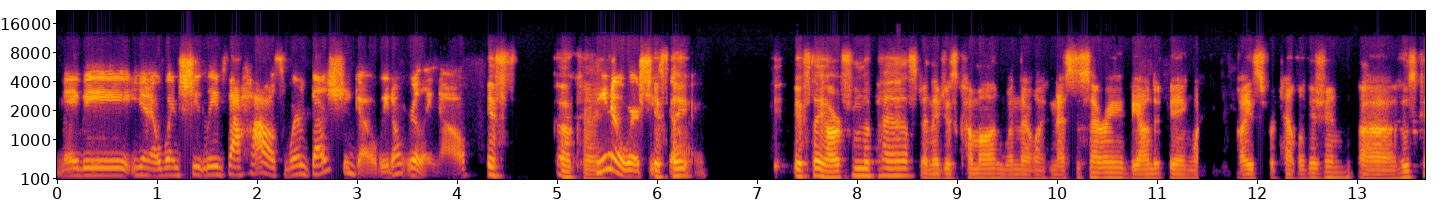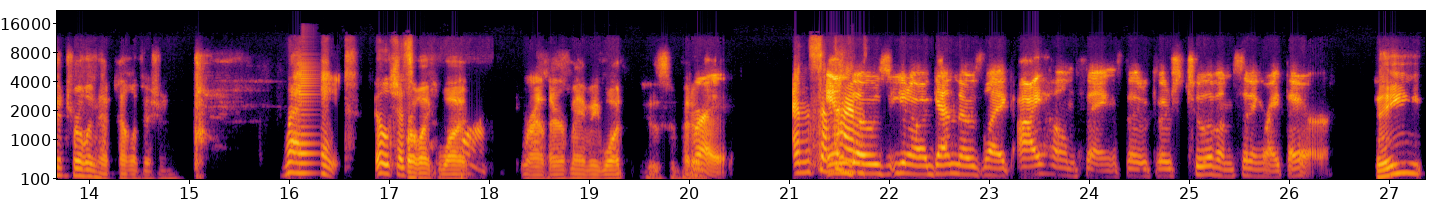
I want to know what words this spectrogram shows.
Maybe, you know, when she leaves the house, where does she go? We don't really know. If okay, We know where she's If they- going. If they are from the past and they just come on when they're like necessary, beyond it being like a device for television, uh, who's controlling that television? Right. It'll just or like what? Rather, maybe what is a better Right. And sometimes And those, you know, again, those like iHome things, there- there's two of them sitting right there. They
